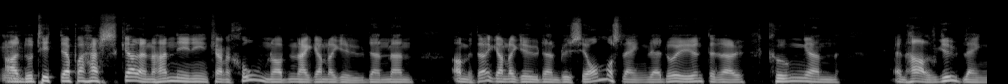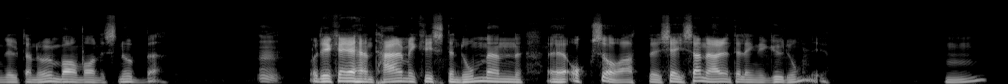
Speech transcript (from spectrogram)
Mm. Ja, då tittar jag på härskaren, han är en inkarnation av den här gamla guden, men om inte den här gamla guden bryr sig om oss längre, då är ju inte den där kungen en halvgud längre, utan då är han bara en vanlig snubbe. Mm. Och det kan ju ha hänt här med kristendomen eh, också, att eh, kejsaren är inte längre gudomlig. Mm.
